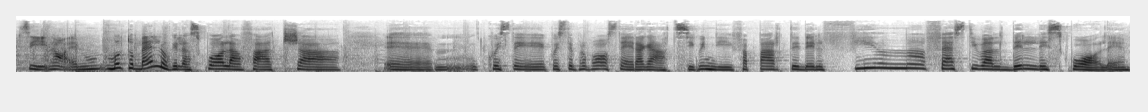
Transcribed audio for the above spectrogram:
Sì, no, è molto bello che la scuola faccia eh, queste, queste, proposte ai ragazzi, quindi fa parte del Film Festival delle scuole.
